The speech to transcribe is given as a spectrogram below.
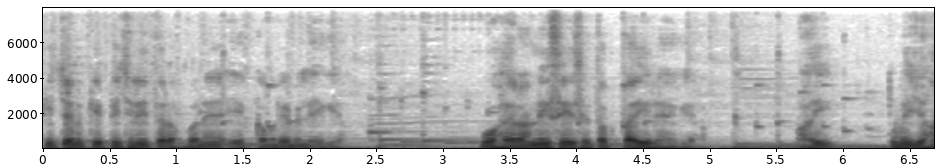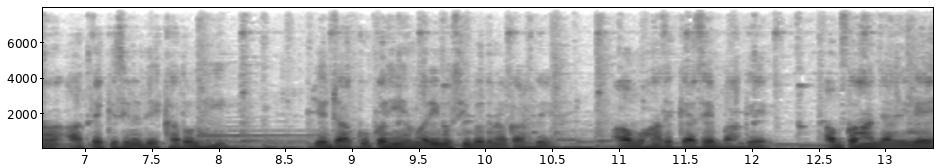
किचन के पिछली तरफ़ बने एक कमरे में ले गया। वो हैरानी से इसे तकता ही रह गया। भाई, तुम्हें यहाँ आते किसी ने देखा तो नहीं? ये डाकू कहीं हमारी मुसीबत न कर दें। अब वहाँ से कैसे भागे? अब कहाँ जाएँगे?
